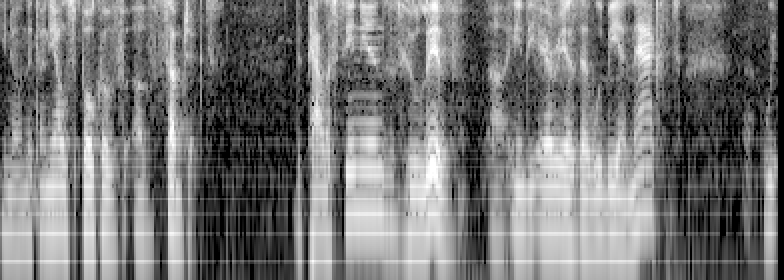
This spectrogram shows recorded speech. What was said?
you know, Netanyahu spoke of of subjects, the Palestinians who live uh, in the areas that would be annexed. We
